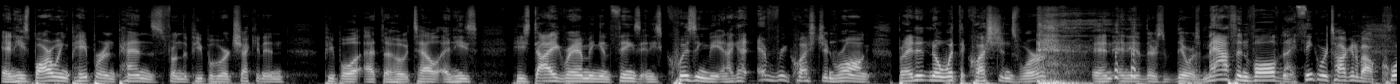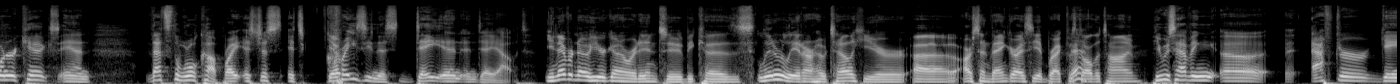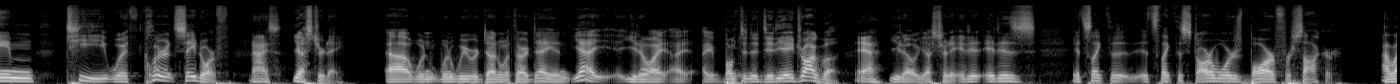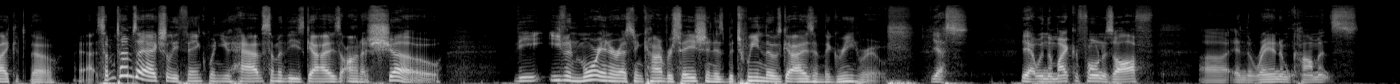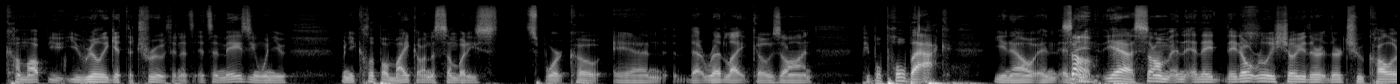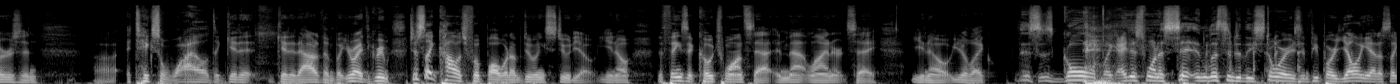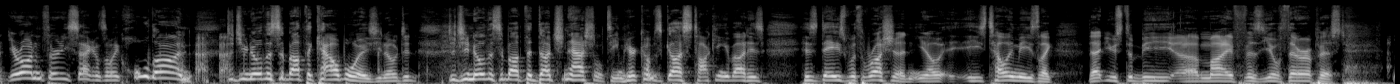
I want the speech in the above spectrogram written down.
and he's borrowing paper and pens from the people who are checking in people at the hotel, and he's he's diagramming and things, and he's quizzing me, and I got every question wrong, but I didn't know what the questions were, and and there's there was math involved, and I think we're talking about corner kicks, and that's the World Cup, right? It's just it's Yep. craziness day in and day out. You never know who you're going to run into because literally in our hotel here, uh, Arsene Wenger I see at breakfast Yeah. all the time. He was having uh, after game tea with Clarence Seedorf. Nice. yesterday uh, when when we were done with our day. And yeah, you know, I, I, I bumped into Didier Drogba. Yeah. You know, yesterday. It, it it is it's like the it's like the Star Wars bar for soccer. I like it though. Uh, Sometimes I actually think when you have some of these guys on a show, the even more interesting conversation is between those guys in the green room. Yes, yeah. When the microphone is off uh, and the random comments come up, you, you really get the truth, and it's it's amazing when you when you clip a mic onto somebody's sport coat and that red light goes on, people pull back. You know, and, and Some. they, yeah, some, and, and they, they don't really show you their, their true colors, and uh, it takes a while to get it get it out of them. But you're right, the green, just like college football when I'm doing studio, you know, the things that Coach wants Wannstedt and Matt Leinart say, you know, you're like, this is gold. Like I just want to sit and listen to these stories, and people are yelling at us like, "You're on in 30 seconds." I'm like, "Hold on, did you know this about the Cowboys? You know, did did you know this about the Dutch national team?" Here comes Gus talking about his his days with Russia. And, you know, he's telling me he's like, "That used to be uh, my physiotherapist."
